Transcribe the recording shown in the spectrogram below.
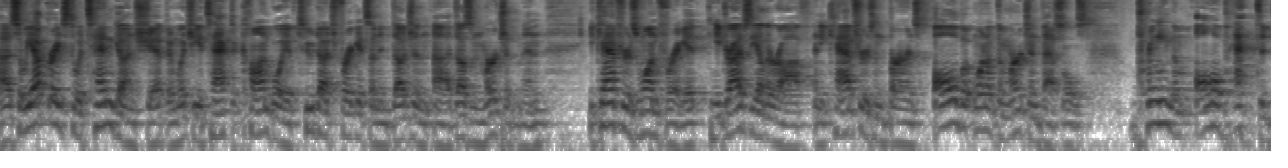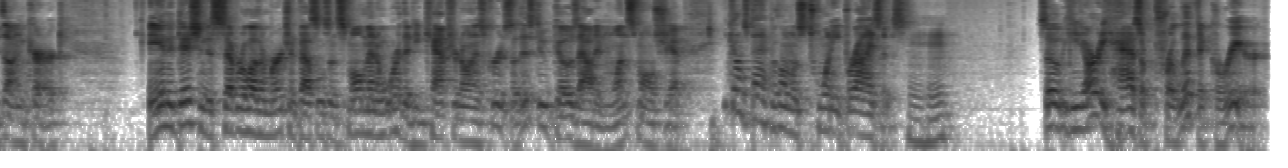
Uh, so he upgrades to a 10 gun ship in which he attacked a convoy of two Dutch frigates and a dozen, uh, dozen merchantmen. He captures one frigate, he drives the other off, and he captures and burns all but one of the merchant vessels, bringing them all back to Dunkirk. In addition to several other merchant vessels and small men of war that he captured on his cruise. So this dude goes out in one small ship. He comes back with almost 20 prizes. Mm-hmm. So he already has a prolific career.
